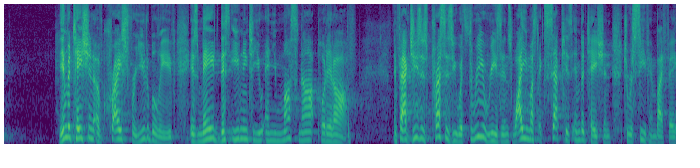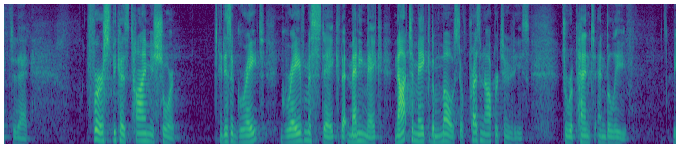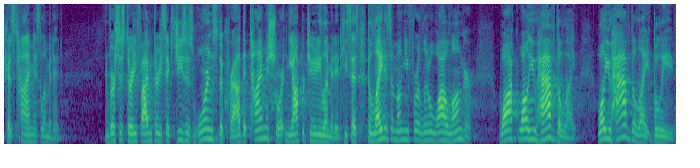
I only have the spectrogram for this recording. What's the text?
The invitation of Christ for you to believe is made this evening to you, and you must not put it off. In fact, Jesus presses you with three reasons why you must accept his invitation to receive him by faith today. First, because time is short. It is a great, grave mistake that many make not to make the most of present opportunities to repent and believe, because time is limited. In verses 35 and 36, Jesus warns the crowd that time is short and the opportunity limited. He says, The light is among you for a little while longer. Walk while you have the light. While you have the light, believe.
